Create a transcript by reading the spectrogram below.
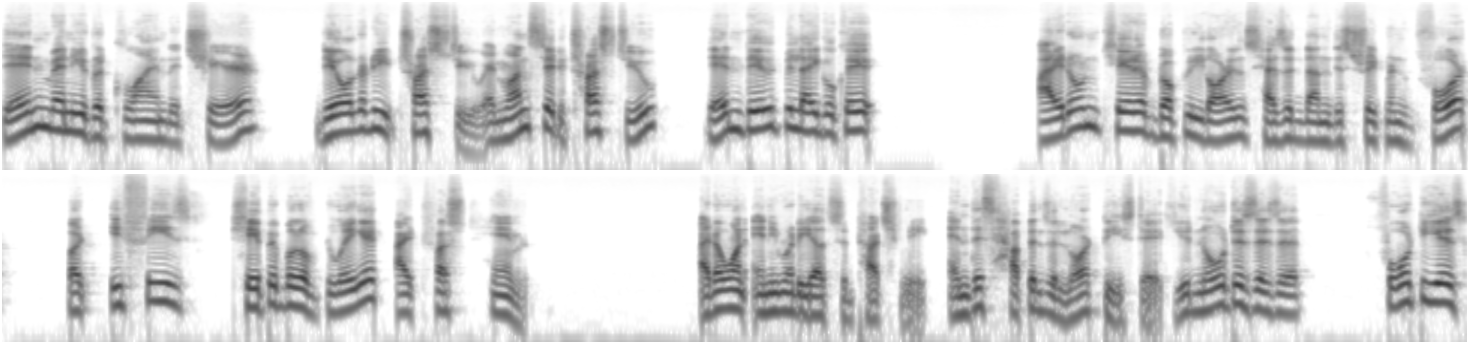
Then, when you recline the chair, they already trust you. And once they trust you, then they'll be like, okay, I don't care if Dr. Laurence hasn't done this treatment before, but if he's capable of doing it, I trust him. I don't want anybody else to touch me. And this happens a lot these days. You notice as a 40 years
